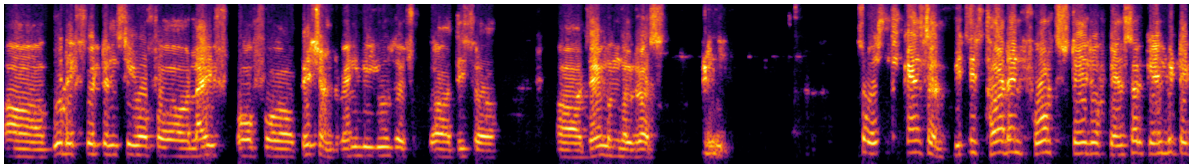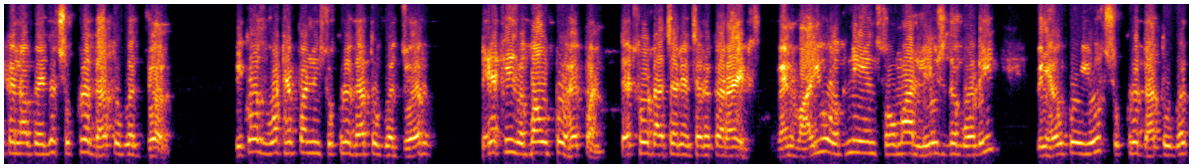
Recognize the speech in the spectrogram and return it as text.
uh, good expectancy of uh, life of uh, patient when we use uh, this uh, uh, Ras. so, the cancer, which is third and fourth stage of cancer, can be taken up as a Shukra Dhatu Jwar. Because what happened in Shukra Dhatu Jwar, death is about to happen. That's what Acharya Charaka writes. When Vayu, Agni, and Soma leaves the body, we have to use Shukra Dhatu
